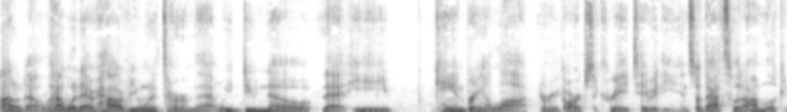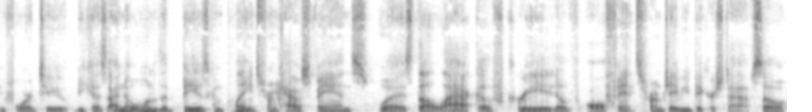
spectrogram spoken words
I don't know, whatever, however you want to term that. We do know that he can bring a lot in regards to creativity. And so that's what I'm looking forward to because I know one of the biggest complaints from Cavs fans was the lack of creative offense from JB Bickerstaff. So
